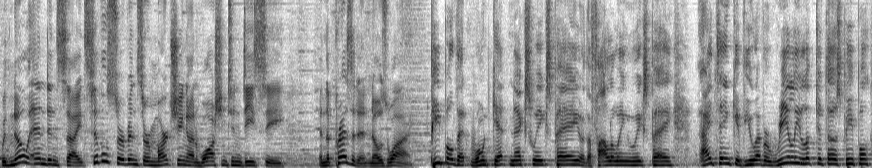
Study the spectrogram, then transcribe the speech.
With no end in sight, civil servants are marching on Washington, D.C., and the president knows why. People that won't get next week's pay or the following week's pay, I think if you ever really looked at those people,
